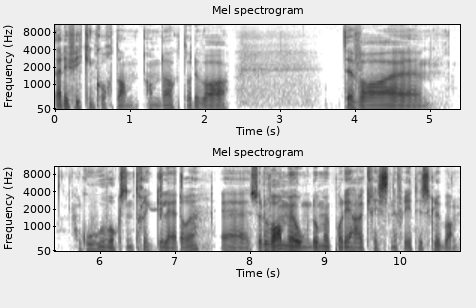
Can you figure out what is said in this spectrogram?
der de fikk en kort andakt, og det var Det var eh, gode, voksne, trygge ledere. Eh, så det var mye ungdommer på de her kristne fritidsklubbene.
